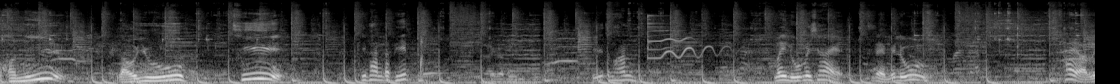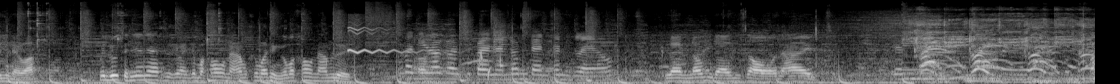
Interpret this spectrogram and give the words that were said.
ตอนนี้เราอยู่ที่ที่พันธพิษอะไรกับบินพิพิธภัณฑ์ไม่รู้ไม่ใช่ที่ไหนไม่รู้ ใช่เหรอเราอยู่ไหนวะ ไม่รู้แต่ที่แน่ๆคือกำลังจะมาเข้าห้องน้ำคือมาถึงก็มาเข้าห้องน้ำเลย ตอนนี้เรากำลังจะไปแรนดอมแดนกันอีกแล้ว Random Dance All Night ไป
